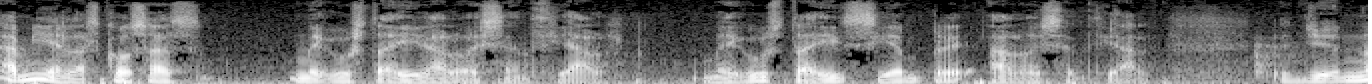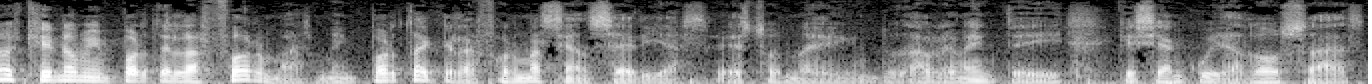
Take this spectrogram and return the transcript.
a mí en las cosas me gusta ir a lo esencial. Me gusta ir siempre a lo esencial. Yo- no es que no me importen las formas, me importa que las formas sean serias, esto no, indudablemente, y que sean cuidadosas,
